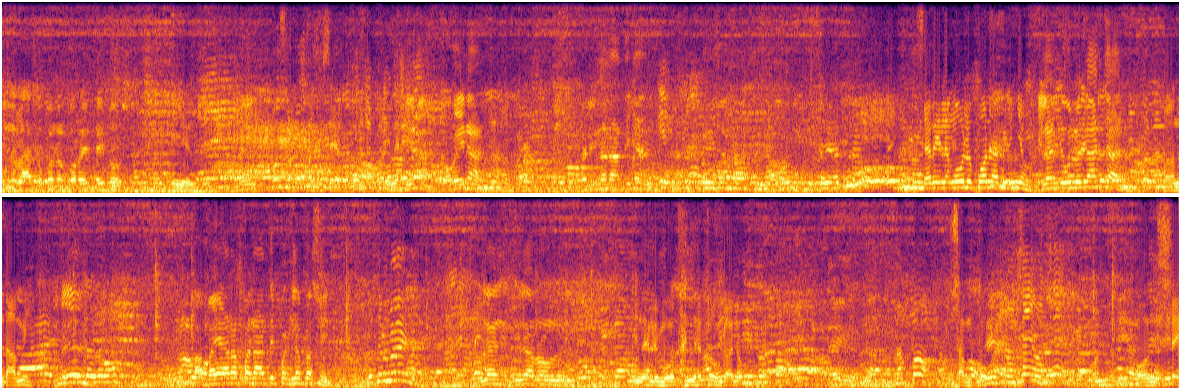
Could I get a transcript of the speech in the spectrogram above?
Sinarado ko ng 42. Iyon. Kasi sir, okay na. Okay na, okay na. Ah. Balin na natin yan. Sir, ilang ulo po nabili nyo? Ilan ulo lahat yan? Parang dami. Babayaran pa natin paglabas eh. Ilan, ilan roll? Nalimutan niya itong gano'n. Sampo. Onse.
